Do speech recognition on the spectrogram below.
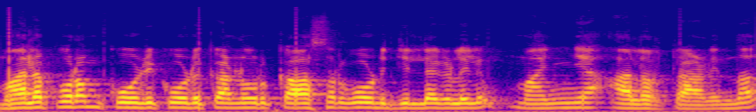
മലപ്പുറം കോഴിക്കോട് കണ്ണൂർ കാസർഗോഡ് ജില്ലകളിലും മഞ്ഞ അലർട്ടാണ്. ഇന്ന്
